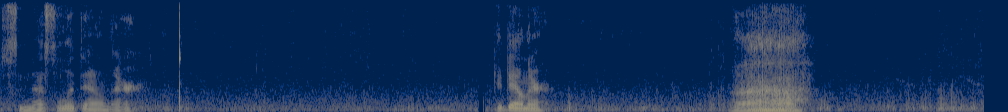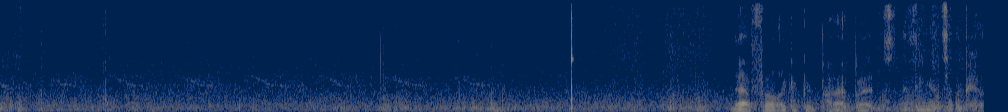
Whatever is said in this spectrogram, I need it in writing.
Just nestle it down there. Get down there. Ah. That felt like a good putt, but I think it's uphill.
